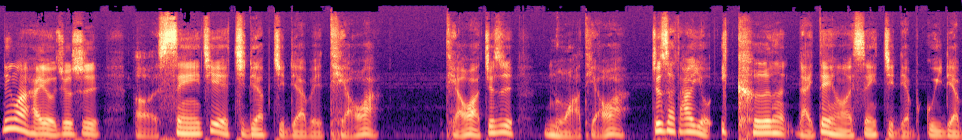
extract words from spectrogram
另外还有就是呃三界几粒几粒的条啊条啊，就是。卵条啊，就是它有一颗呢，来对哦生一粒、几粒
